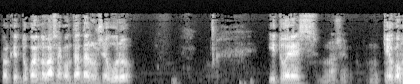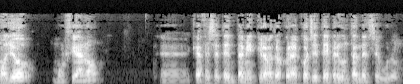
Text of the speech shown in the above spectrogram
porque tú cuando vas a contratar un seguro y tú eres, no sé, un tío como yo, murciano, eh, que hace 70.000 kilómetros con el coche, te preguntan del seguro.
